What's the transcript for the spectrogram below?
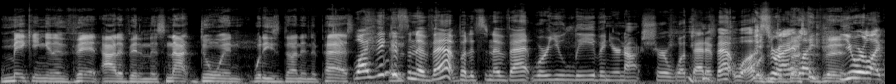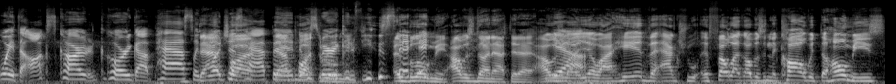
making an event out of it and it's not doing what he's done in the past. Well, I think And- it's an event, but it's an event where you leave and you're not sure what that event was, Was right? Like event? you were like, wait, the aux card cord got passed. Like That what just part- that happened? It was very me. confusing. It blew me. I was done after that. I was Yeah. like, yo, I hear the actual. It felt like I was in the car with the homies,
